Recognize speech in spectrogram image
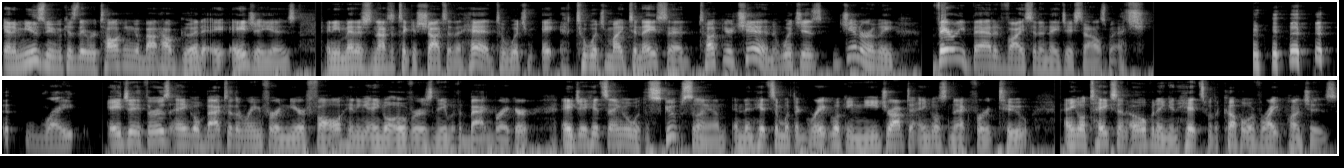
It amused me because they were talking about how good AJ is, and he managed not to take a shot to the head. To which to which Mike Tenay said, "Tuck your chin," which is generally very bad advice in an AJ Styles match. right. AJ throws Angle back to the ring for a near fall, hitting Angle over his knee with a backbreaker. AJ hits Angle with a scoop slam and then hits him with a great looking knee drop to Angle's neck for a two. Angle takes an opening and hits with a couple of right punches.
